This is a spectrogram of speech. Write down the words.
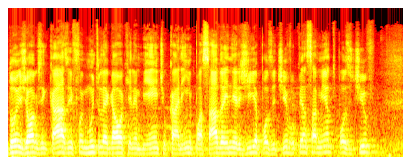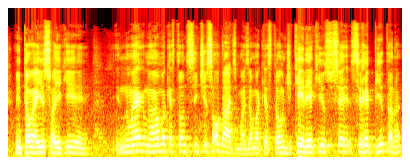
dois jogos em casa e foi muito legal aquele ambiente, o carinho passado, a energia positiva, o pensamento positivo. Então é isso aí que não é, não é uma questão de sentir saudades, mas é uma questão de querer que isso se, se repita, né?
